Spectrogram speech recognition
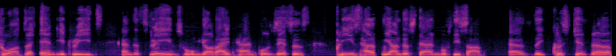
Towards the end, it reads, And the slaves whom your right hand possesses. Please help me understand, Mufti Saab. As the Christian uh,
